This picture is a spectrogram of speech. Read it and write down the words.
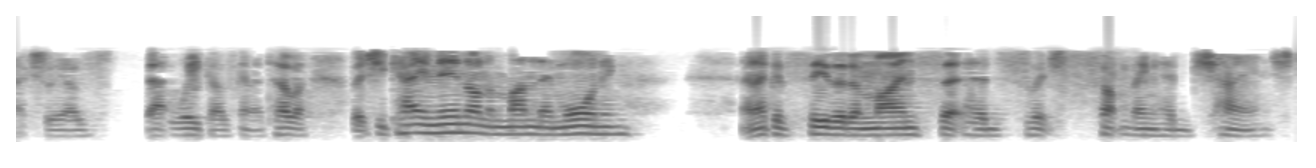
Actually, I was, that week I was going to tell her. But she came in on a Monday morning and I could see that her mindset had switched. Something had changed.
